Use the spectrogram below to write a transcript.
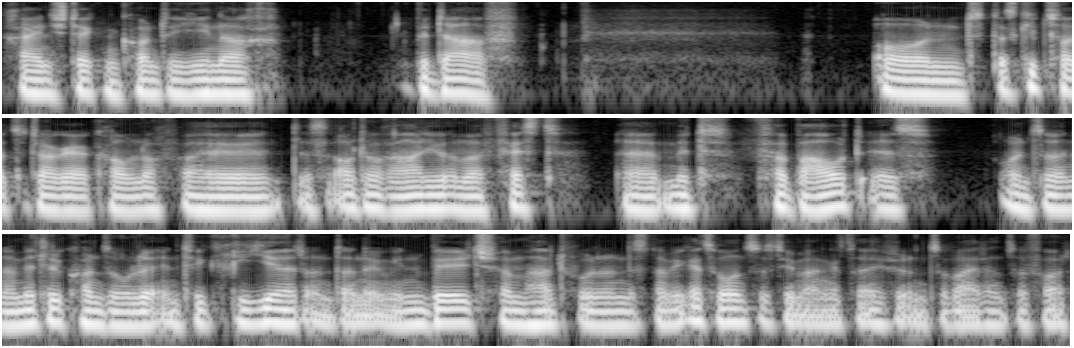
reinstecken konnte, je nach Bedarf. Und das gibt es heutzutage ja kaum noch, weil das Autoradio immer fest äh, mit verbaut ist und so in der Mittelkonsole integriert und dann irgendwie einen Bildschirm hat, wo dann das Navigationssystem angezeigt wird und so weiter und so fort.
